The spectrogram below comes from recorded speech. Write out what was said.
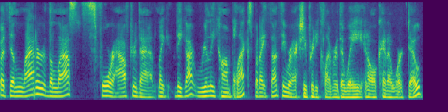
But the latter, the last four after that, like they got really complex, but I thought they were actually pretty clever the way it all kind of worked out.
